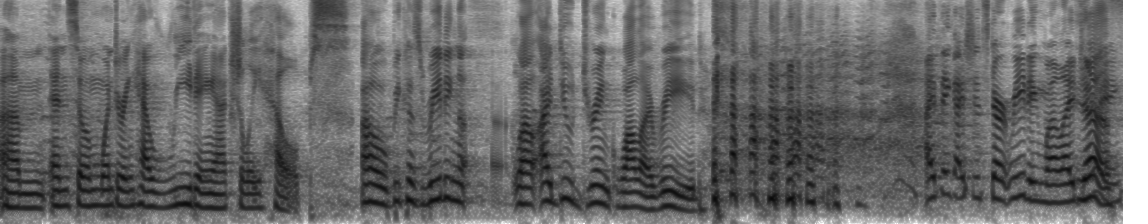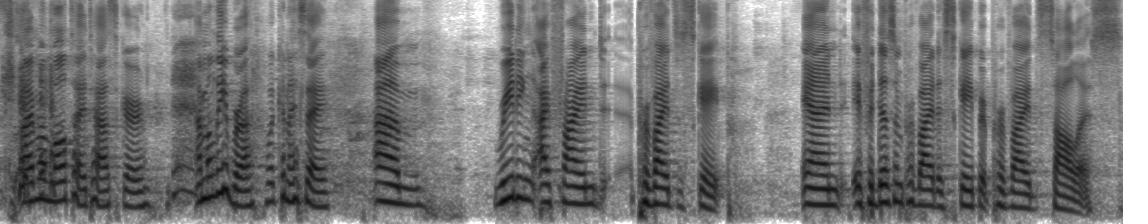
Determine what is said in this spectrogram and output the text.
Um, and so I'm wondering how reading actually helps. Oh, because reading, well, I do drink while I read. I think I should start reading while I drink. Yes, I'm a multitasker. I'm a Libra. What can I say? Um, reading, I find, provides escape. And if it doesn't provide escape, it provides solace.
